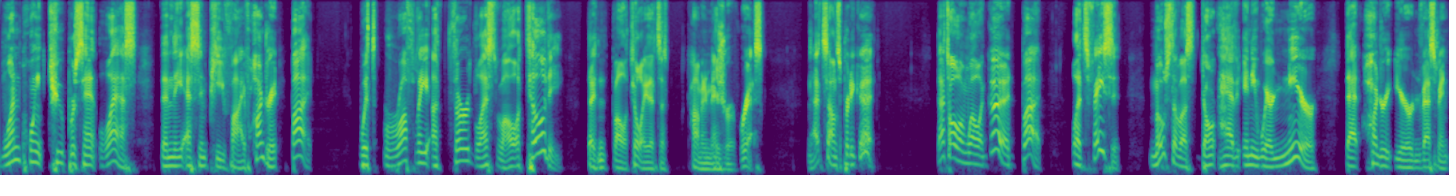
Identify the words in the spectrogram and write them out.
1.2% less than the S&P 500, but with roughly a third less volatility. Than volatility, that's a common measure of risk. That sounds pretty good. That's all and well and good, but let's face it, most of us don't have anywhere near that 100 year investment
